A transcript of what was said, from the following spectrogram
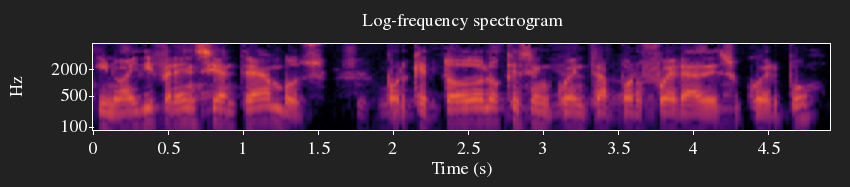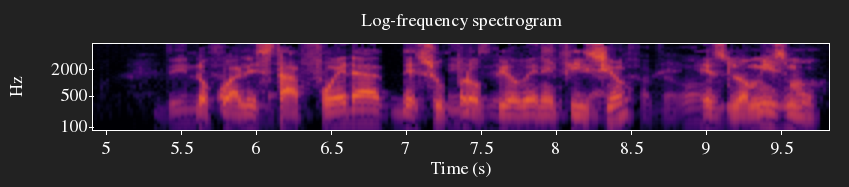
Y no hay diferencia entre ambos, porque todo lo que se encuentra por fuera de su cuerpo, lo cual está fuera de su propio beneficio, es lo mismo,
